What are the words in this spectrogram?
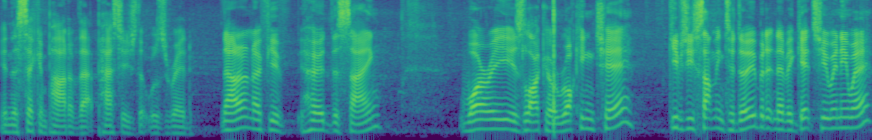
in the second part of that passage that was read. Now, I don't know if you've heard the saying worry is like a rocking chair, gives you something to do, but it never gets you anywhere.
